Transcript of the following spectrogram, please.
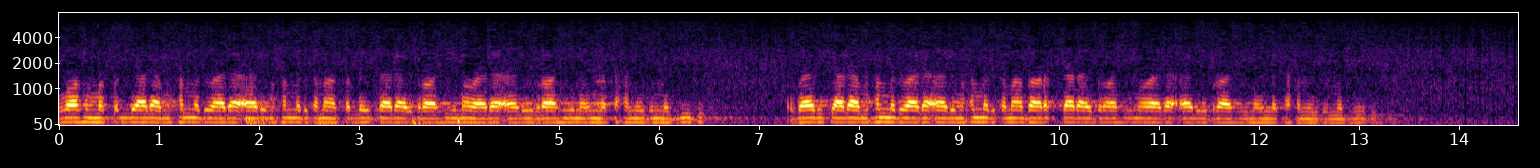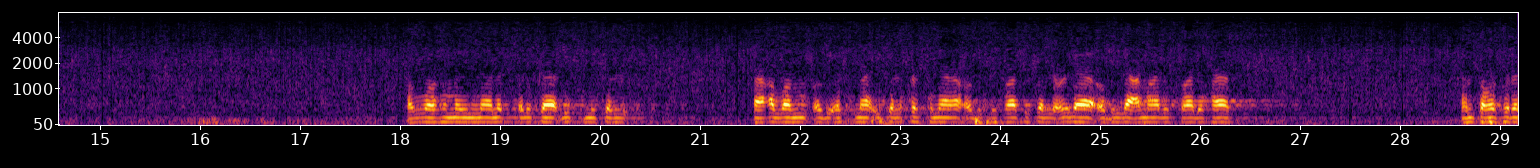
اللهم صل على محمد وعلى آل محمد كما صليت على إبراهيم وعلى آل إبراهيم إنك حميد مجيد. وبارك على محمد وعلى آل محمد كما باركت على إبراهيم وعلى آل إبراهيم إنك حميد مجيد. اللهم إنا نسألك باسمك الأعظم وبأسمائك الحسنى وبصفاتك العلى وبالأعمال الصالحات. أن تغفر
